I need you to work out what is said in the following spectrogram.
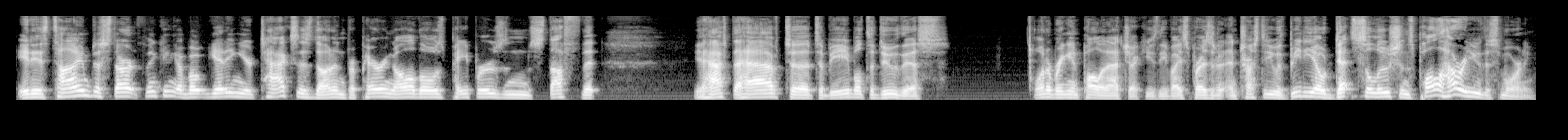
it is time to start thinking about getting your taxes done and preparing all those papers and stuff that you have to have to to be able to do this. I want to bring in Paul Anachek. He's the vice president and trustee with BDO Debt Solutions. Paul, how are you this morning?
